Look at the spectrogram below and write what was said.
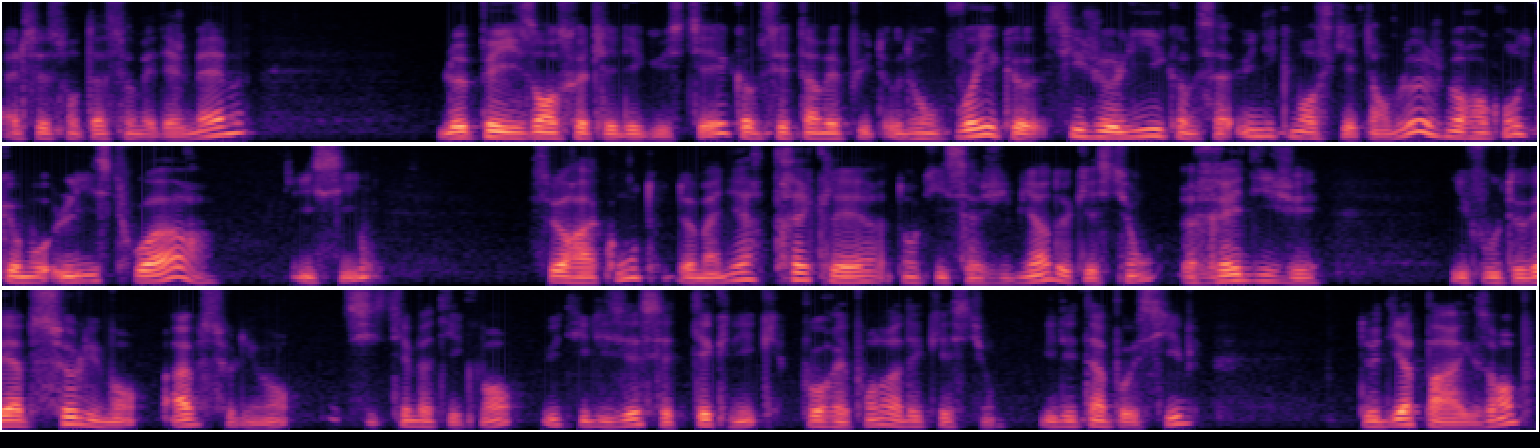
elles se sont assommées d'elles-mêmes. Le paysan souhaite les déguster, comme c'est un mais plutôt. Donc vous voyez que si je lis comme ça uniquement ce qui est en bleu, je me rends compte que l'histoire, ici, se raconte de manière très claire. Donc il s'agit bien de questions rédigées. Il vous devez absolument, absolument systématiquement utiliser cette technique pour répondre à des questions. Il est impossible de dire par exemple,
